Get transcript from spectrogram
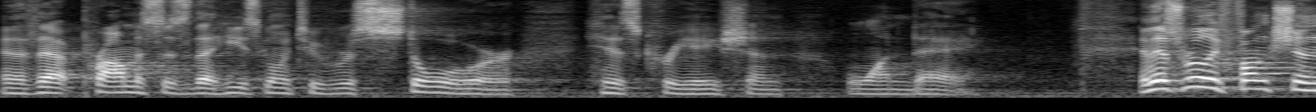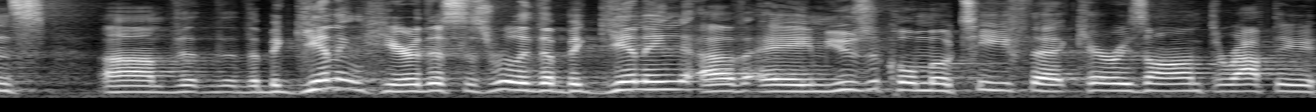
And that that promises that He's going to restore His creation one day. And this really functions, um, the, the, the beginning here, this is really the beginning of a musical motif that carries on throughout the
